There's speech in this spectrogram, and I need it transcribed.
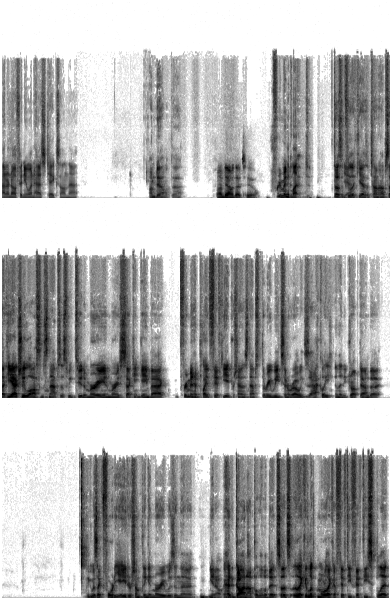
I don't know if anyone has takes on that. I'm down with that. I'm down with that too. Freeman It might- doesn't Yeah. feel like he has a ton of upside. He actually lost some snaps this week too to Murray and Murray's second game back. Freeman had played 58% of the snaps three weeks in a row exactly, and then he dropped down to I think it was like 48 or something, and Murray was in the you know had gone up a little bit. So it's like it looked more like a 50-50 split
